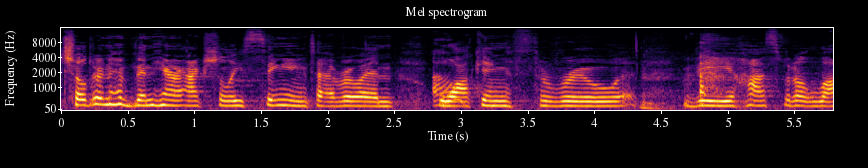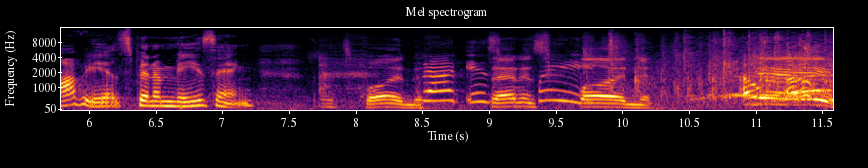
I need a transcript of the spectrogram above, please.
children have been here actually singing to everyone walking through the hospital lobby. It's been amazing. It's fun. That is That is great. fun. Yay! oh,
